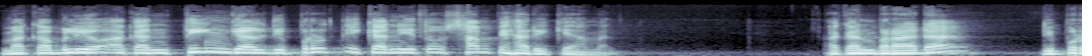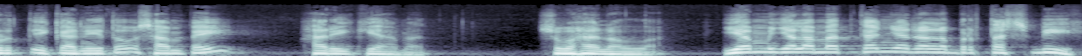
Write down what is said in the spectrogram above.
maka beliau akan tinggal di perut ikan itu sampai hari kiamat. Akan berada di perut ikan itu sampai hari kiamat. Subhanallah. Yang menyelamatkannya adalah bertasbih.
